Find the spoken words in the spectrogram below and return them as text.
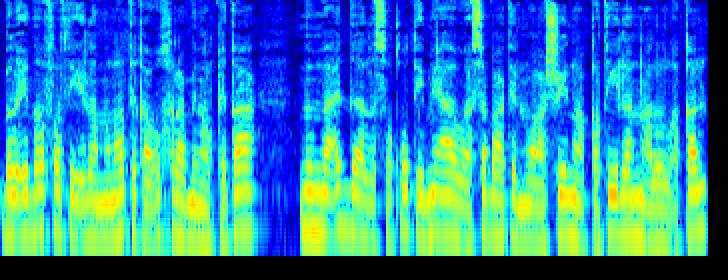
بالإضافة إلى مناطق أخرى من القطاع مما أدى لسقوط 127 قتيلا على الأقل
